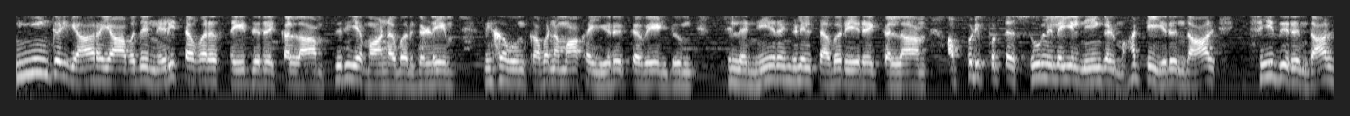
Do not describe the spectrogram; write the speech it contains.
நீங்கள் யாரையாவது நெறித்தவர செய்திருக்கலாம் பிரியமானவர்களே. மிகவும் கவனமாக இருக்க வேண்டும். சில நேரங்களில் தவறு இருக்கலாம். அப்படிப்பட்ட சூழ்நிலையில் நீங்கள் மாட்டி இருந்தால் செய்திருந்தால்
